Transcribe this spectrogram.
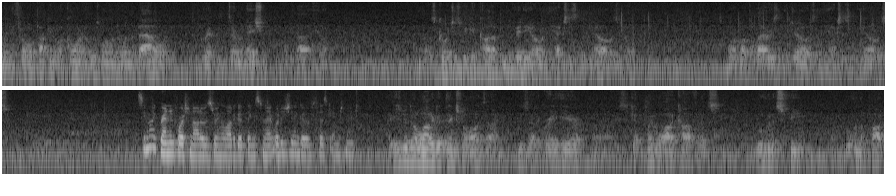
when you throw a puck into a corner, who's willing to win the battle, and the grit and determination. I mean, I, you know, you know, as coaches, we get caught up in the video and the X's and the O's, but it's more about the Larrys and the Joes than the X's and the O's. Seemed like Brandon Fortunato was doing a lot of good things tonight. What did you think of his game tonight? He's been doing a lot of good things for a long time. He's had a great year. Uh, He's getting, playing with a lot of confidence, moving his feet, moving the puck.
